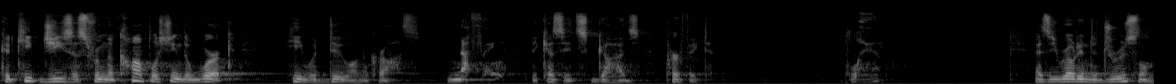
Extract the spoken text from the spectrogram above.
could keep Jesus from accomplishing the work he would do on the cross. Nothing, because it's God's perfect plan. As he rode into Jerusalem,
